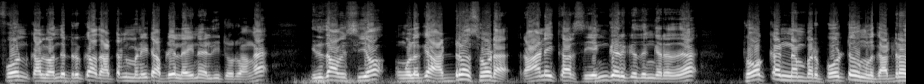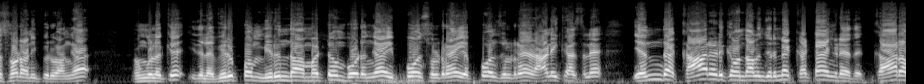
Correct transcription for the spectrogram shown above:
ஃபோன் கால் வந்துட்டுருக்கோ. அதை அட்டன் பண்ணிவிட்டு அப்படியே லைனாக எழுதிட்டு வருவாங்க. இதுதான் விஷயம். உங்களுக்கு அட்ரஸோட ராணி கார்ஸ் எங்கே இருக்குதுங்கிறத டோக்கன் நம்பர் போட்டு உங்களுக்கு அட்ரஸோடு அனுப்பிடுவாங்க. உங்களுக்கு இதில் விருப்பம் இருந்தால் மட்டும் போடுங்க. இப்போவும் சொல்கிறேன் எப்போவும் சொல்கிறேன் ராணி காசில் எந்த கார் எடுக்க வந்தாலும் சரிமே கட்டாயம் கிடையாது. காரை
